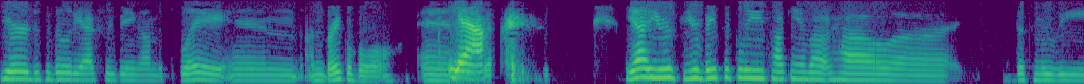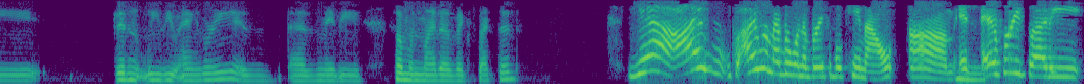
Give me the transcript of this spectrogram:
your disability actually being on display in Unbreakable, and yeah, yeah, you're you're basically talking about how uh this movie didn't leave you angry as as maybe someone might have expected. Yeah, I I remember when Unbreakable came out, um, and Mhm. everybody,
